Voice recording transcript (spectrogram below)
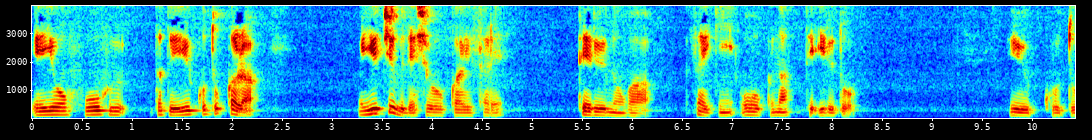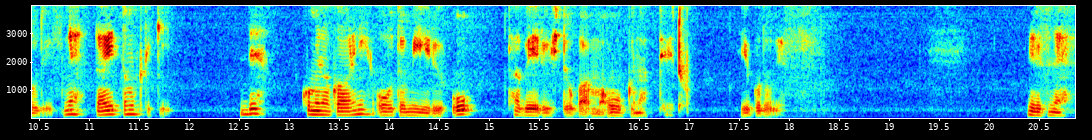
栄養豊富だということから、YouTube で紹介されてるのが最近多くなっているということですね。ダイエット目的で米の代わりにオートミールを食べる人がま多くなっているということです。でですね、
